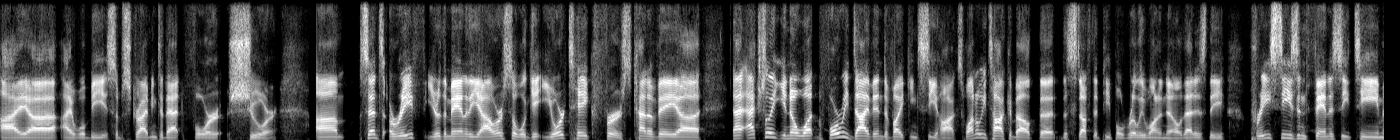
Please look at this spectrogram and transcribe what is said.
I uh, I will be subscribing to that for sure. Um, since Arif, you're the man of the hour, so we'll get your take first. Kind of a uh, actually, you know what? Before we dive into Viking Seahawks, why don't we talk about the the stuff that people really want to know? That is the preseason fantasy team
